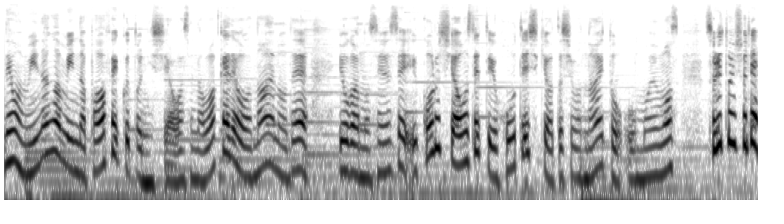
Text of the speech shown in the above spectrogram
でもみんながみんなパーフェクトに幸せなわけではないのでヨガの先生イコール幸せっていう方程式は私はないと思います。それと一緒で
